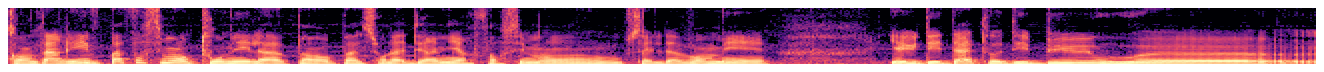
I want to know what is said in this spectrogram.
quand t'arrives, pas forcément en tournée, là, pas, pas sur la dernière forcément, ou celle d'avant, mais il y a eu des dates au début où euh,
